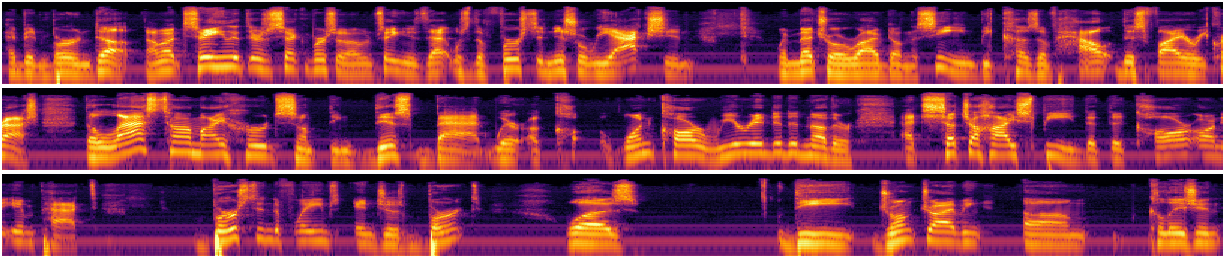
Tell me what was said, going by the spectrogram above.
had been burned up. I'm not saying that there's a second person. I'm saying is that was the first initial reaction when Metro arrived on the scene because of how this fiery crash. The last time I heard something this bad, where a one car rear-ended another at such a high speed that the car on impact burst into flames and just burnt, was the drunk driving um, collision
